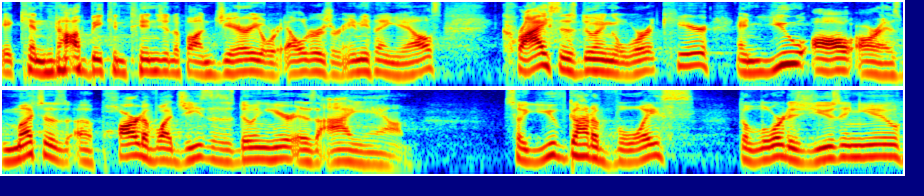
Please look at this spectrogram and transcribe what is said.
It cannot be contingent upon Jerry or elders or anything else. Christ is doing a work here, and you all are as much as a part of what Jesus is doing here as I am. So you've got a voice. The Lord is using you,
